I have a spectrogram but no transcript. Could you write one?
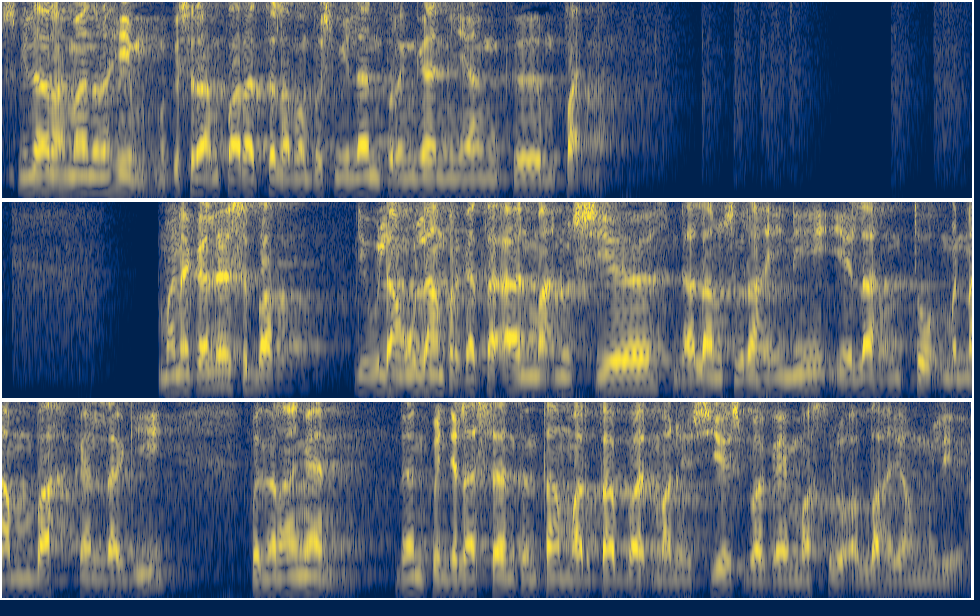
Bismillahirrahmanirrahim. Muka surat 489 perenggan yang keempat. Manakala sebab diulang-ulang perkataan manusia dalam surah ini ialah untuk menambahkan lagi penerangan dan penjelasan tentang martabat manusia sebagai makhluk Allah yang mulia.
